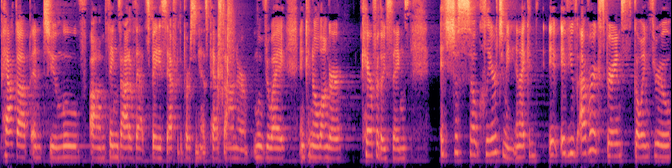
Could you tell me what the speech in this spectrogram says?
pack up and to move um, things out of that space after the person has passed on or moved away and can no longer care for those things, it's just so clear to me. And I can if, if you've ever experienced going through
